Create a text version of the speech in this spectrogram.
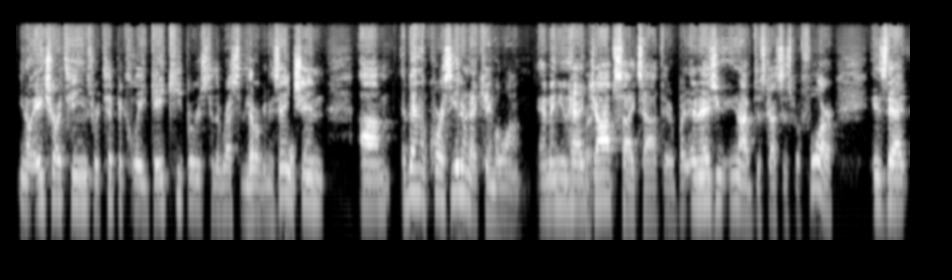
You know, HR teams were typically gatekeepers to the rest of the Yep. organization. Um, and then, of course, the internet came along, and then you had Right. job sites out there. But and as you you know, I've discussed this before, is that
